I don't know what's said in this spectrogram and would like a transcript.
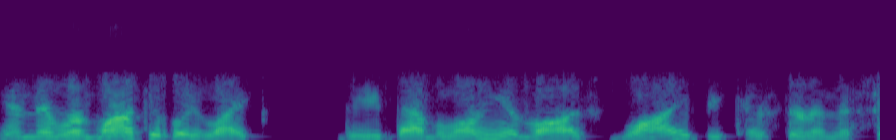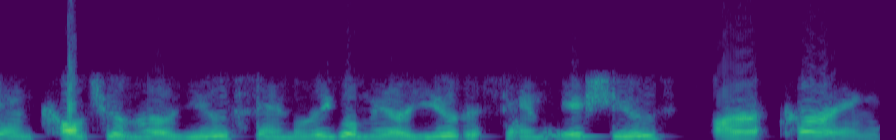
and they're remarkably like the Babylonian laws. Why? Because they're in the same cultural milieu, same legal milieu, the same issues are occurring,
